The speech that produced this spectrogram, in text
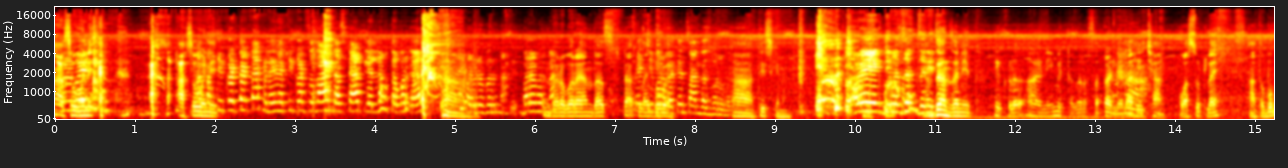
असं म्हणे. असं म्हणे. ना बरोबर बरोबर ना? बरोबर आहे अंदाज टाकलाय बरोबर हा तेच की दिवस झणझणीत. इकडं आणि मिठाचा रस्ता काढलेला आहे छान. वास सुटलाय. आता बघ.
